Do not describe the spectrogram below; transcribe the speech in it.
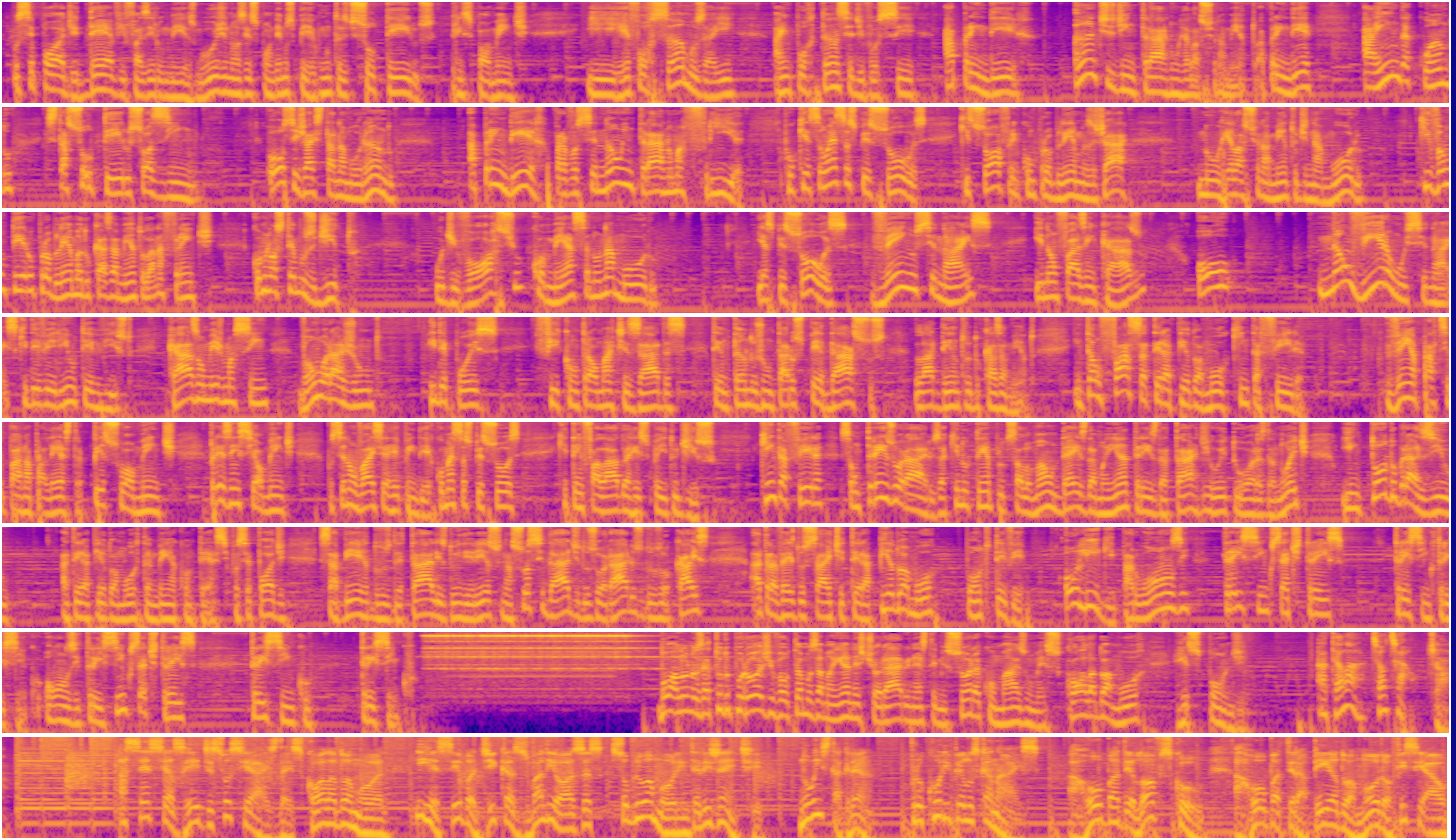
Você pode, deve fazer o mesmo. Hoje nós respondemos perguntas de solteiros, principalmente, e reforçamos aí a importância de você aprender antes de entrar num relacionamento, aprender ainda quando está solteiro, sozinho, ou se já está namorando, aprender para você não entrar numa fria, porque são essas pessoas que sofrem com problemas já no relacionamento de namoro que vão ter o problema do casamento lá na frente. Como nós temos dito, o divórcio começa no namoro. E as pessoas veem os sinais e não fazem caso, ou não viram os sinais que deveriam ter visto. Casam mesmo assim, vão morar junto e depois ficam traumatizadas tentando juntar os pedaços lá dentro do casamento. Então faça a terapia do amor quinta-feira. Venha participar na palestra pessoalmente, presencialmente. Você não vai se arrepender, como essas pessoas que têm falado a respeito disso. Quinta-feira são três horários aqui no Templo de Salomão: 10 da manhã, 3 da tarde e 8 horas da noite. E em todo o Brasil, a terapia do amor também acontece. Você pode saber dos detalhes do endereço na sua cidade, dos horários, dos locais, através do site terapia do amor.tv ou ligue para o 11 3573 3535 11 3573 3535. Bom, alunos, é tudo por hoje. Voltamos amanhã neste horário e nesta emissora com mais uma Escola do Amor Responde. Até lá. Tchau, tchau. Tchau. Acesse as redes sociais da Escola do Amor e receba dicas valiosas sobre o amor inteligente. No Instagram, procure pelos canais arroba The Love School, arroba Terapia do Amor Oficial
